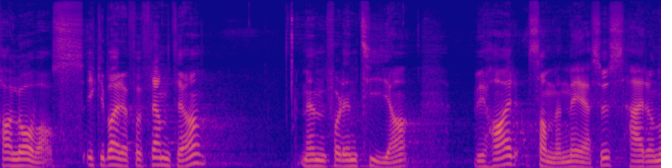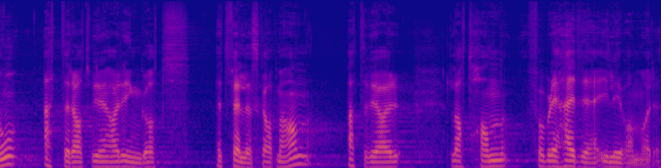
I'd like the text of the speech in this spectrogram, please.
har lova oss. Ikke bare for fremtida, men for den tida vi har sammen med Jesus her og nå, etter at vi har inngått et fellesskap med han, etter vi har latt han få bli herre i livene våre.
